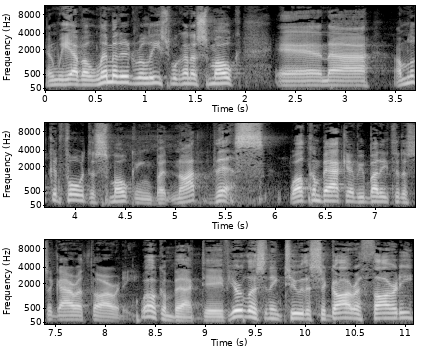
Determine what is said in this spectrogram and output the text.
and we have a limited release we're going to smoke. And uh, I'm looking forward to smoking, but not this. Welcome back, everybody, to the Cigar Authority. Welcome back, Dave. You're listening to the Cigar Authority,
